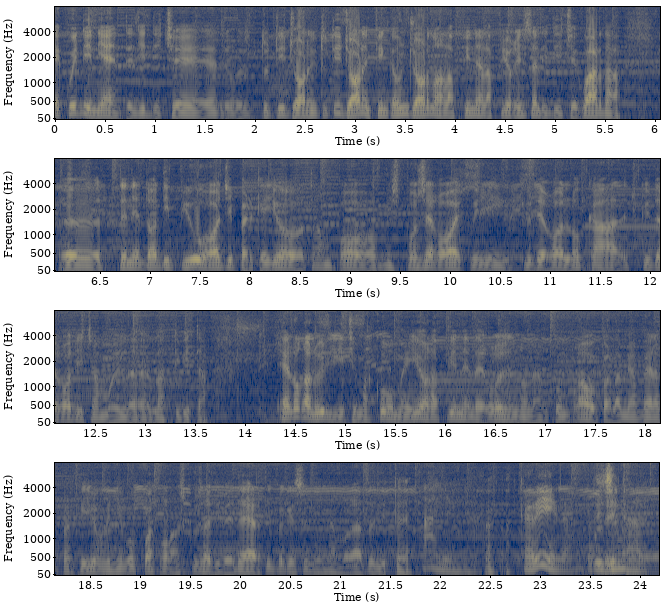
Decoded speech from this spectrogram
e quindi niente, gli dice tutti i giorni, tutti i giorni, finché un giorno alla fine la fiorista gli dice guarda eh, te ne do di più oggi perché io tra un po' mi sposerò e quindi chiuderò il locale, chiuderò diciamo il- l'attività. E allora lui gli dice ma come io alla fine le rose non le compravo per la mia bella perché io venivo qua con la scusa di vederti perché sono innamorato di te. Ah, yeah, yeah. Carina, originale. Le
